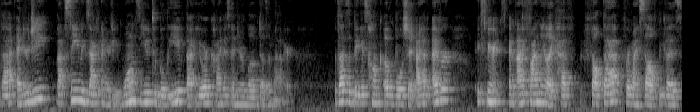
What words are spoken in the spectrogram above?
that energy, that same exact energy wants you to believe that your kindness and your love doesn't matter. That's the biggest hunk of bullshit I have ever experienced and I finally like have felt that for myself because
